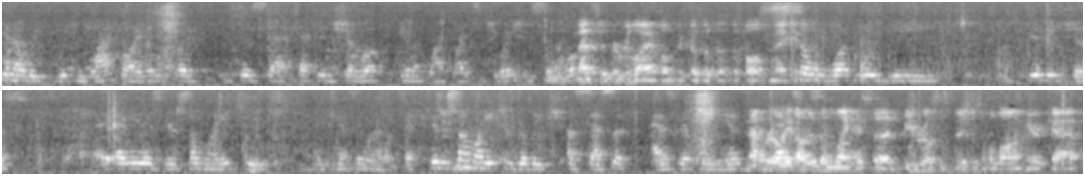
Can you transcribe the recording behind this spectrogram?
you know, we, we can blacklight them, but does that, that didn't show up in a blacklight situation, so what? Not super we- reliable because of the, the false negative. So what would we do, just, I, I mean, is there some way to, I can't say what I want to say, is there some way to really assess it as they're coming in? Not really, other than like I said, be real suspicious of a long-haired cat.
